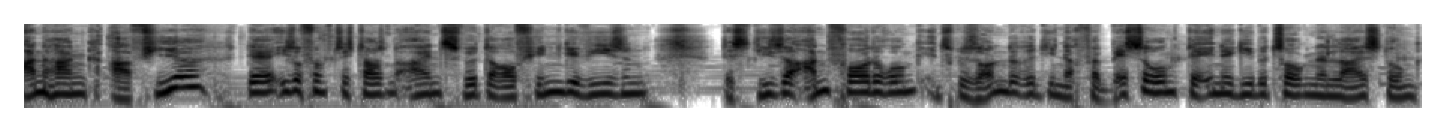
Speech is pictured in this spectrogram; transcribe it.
Anhang A4 der ISO 50001 wird darauf hingewiesen, dass diese Anforderung, insbesondere die nach Verbesserung der energiebezogenen Leistung,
